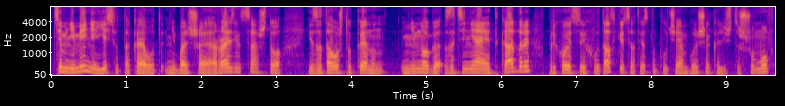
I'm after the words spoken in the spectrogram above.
Тем не менее, есть вот такая вот небольшая разница, что из-за того, что Canon немного затеняет кадры, приходится их вытаскивать, соответственно, получаем большее количество шумов.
